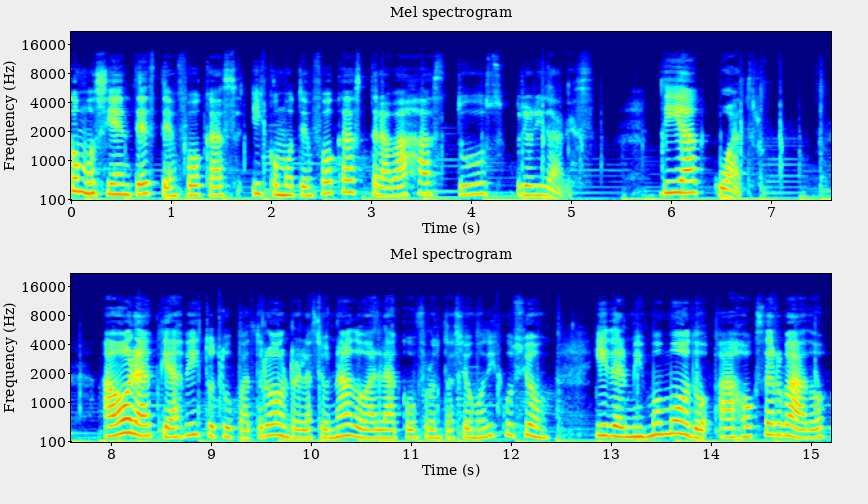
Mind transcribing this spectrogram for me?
como sientes, te enfocas y como te enfocas, trabajas tus prioridades. Día 4. Ahora que has visto tu patrón relacionado a la confrontación o discusión y del mismo modo has observado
